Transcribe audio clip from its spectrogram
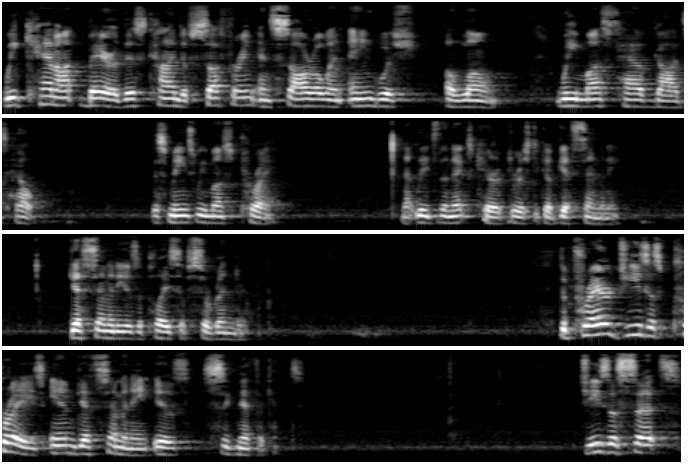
We cannot bear this kind of suffering and sorrow and anguish alone. We must have God's help. This means we must pray. That leads to the next characteristic of Gethsemane. Gethsemane is a place of surrender. The prayer Jesus prays in Gethsemane is significant. Jesus sets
